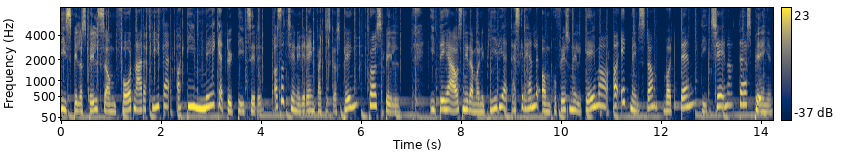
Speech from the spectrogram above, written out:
De spiller spil som Fortnite og FIFA, og de er mega dygtige til det. Og så tjener de rent faktisk også penge på at spille. I det her afsnit af Moneypedia, der skal det handle om professionelle gamere, og ikke mindst om, hvordan de tjener deres penge.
